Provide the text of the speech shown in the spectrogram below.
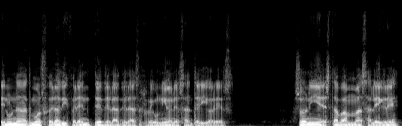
en una atmósfera diferente de la de las reuniones anteriores. Sonny estaba más alegre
